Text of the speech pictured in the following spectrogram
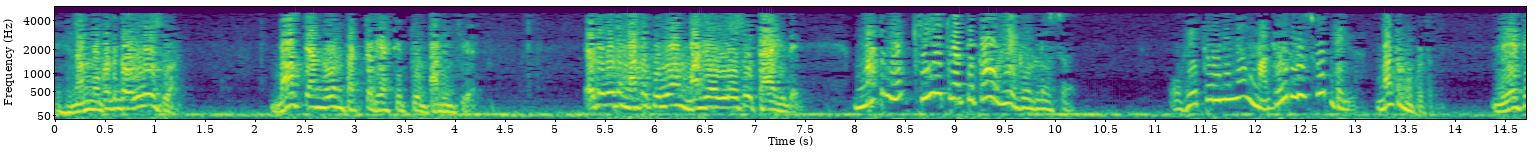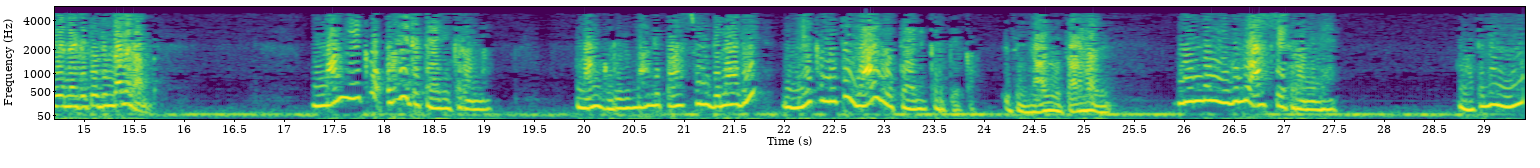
එහෙනම් මොකටද ඔල්ලෝසුව? මාත් යන්න ඕන ෆැක්ටරියක් කිට්ටුවෙන් පදිංචි වෙන්න. එතකොට මට පුළුවන් මගේ ඔල්ලෝසුව තෑගි දෙන්න. මට නම් කීයටවත් එපා ඔහේ ගොල්ලෝසු. ඔහෙට ඕනේ නම් මගේ ලුසුවක් දෙන්න. මට මොකද? මේ තියෙන එක තුලින් දැනගන්න. මම ඒක ඔහෙට තෑගි කරන්න. මම ගුරු විභාගේ පාස් වෙන වෙලාවේ මේක මට යාළුවෝ තෑගි කරපු එක. ඉතින් යාළුවෝ තරහනේ. මම දැන් ඒගොල්ලෝ ආශ්‍රය කරන්නේ නැහැ. මට ඉන්න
